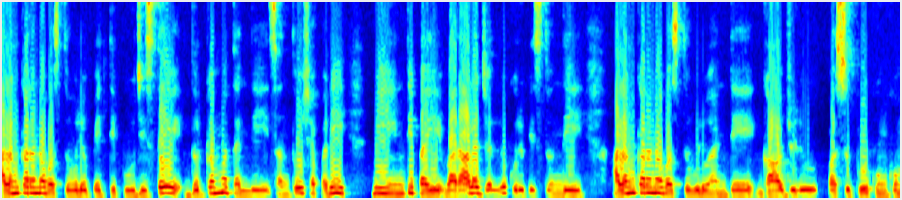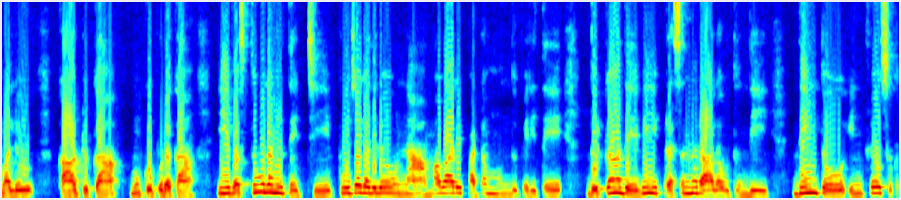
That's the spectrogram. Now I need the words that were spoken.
అలంకరణ వస్తువులు పెట్టి పూజిస్తే దుర్గమ్మ తల్లి సంతోషపడి మీ ఇంటిపై వరాల జల్లు కురిపిస్తుంది. అలంకరణ వస్తువులు అంటే గాజులు పసుపు కుంకుమలు కాటుక ముక్కు పుడక ఈ వస్తువులను తెచ్చి పూజ గదిలో ఉన్న అమ్మవారి పటం ముందు పెడితే దుర్గాదేవి ప్రసన్నురాలవుతుంది. దీంతో ఇంట్లో సుఖ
